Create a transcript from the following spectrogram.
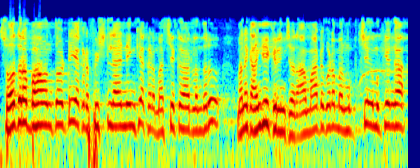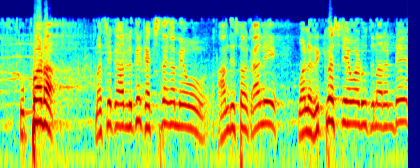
సోదర భావంతో అక్కడ ఫిష్ ల్యాండింగ్కి అక్కడ మత్స్యకారులందరూ మనకు అంగీకరించారు. ఆ మాట కూడా మన ముఖ్యంగా ముఖ్యంగా ఉప్పాడ మత్స్యకారులకి ఖచ్చితంగా మేము అందిస్తాం. కానీ వాళ్ళ రిక్వెస్ట్ ఏమి అడుగుతున్నారంటే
